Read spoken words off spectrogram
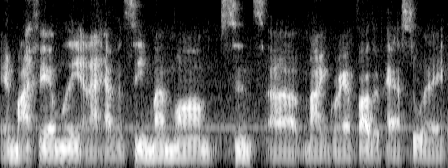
and my family, and I haven't seen my mom since uh, my grandfather passed away,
